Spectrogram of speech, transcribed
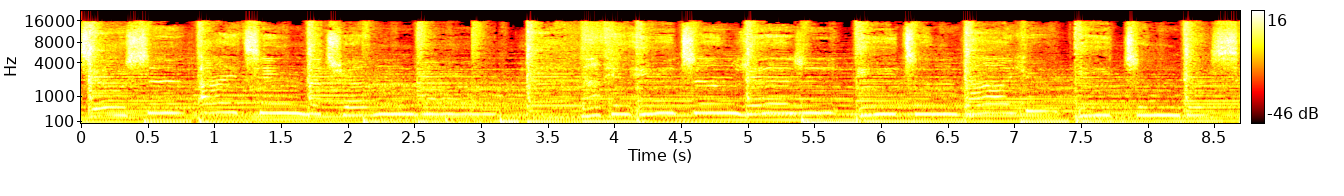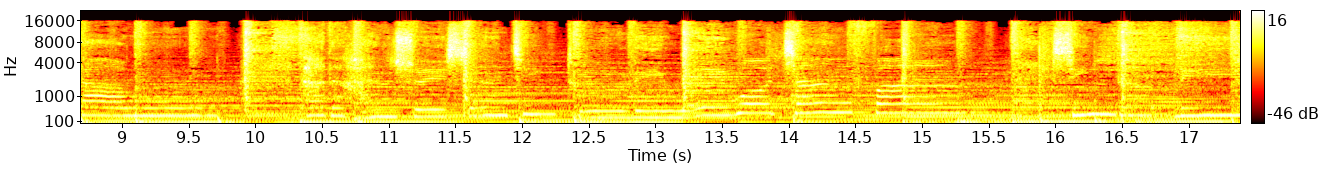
就是爱情的全部。那天一阵烈日，一阵大雨，一整个下午，他的汗水渗进土里，为我绽放新的礼物。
